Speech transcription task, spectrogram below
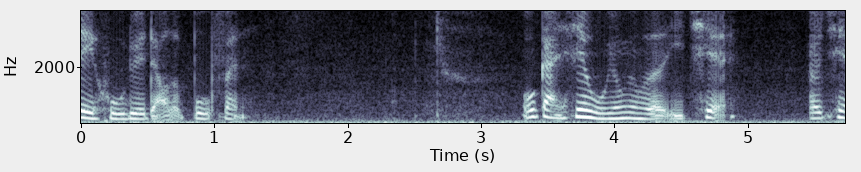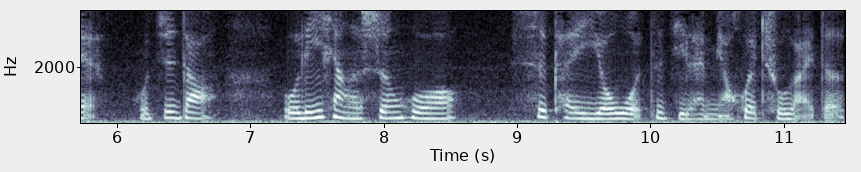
被忽略掉的部分。我感谢我拥有的一切，而且我知道我理想的生活是可以由我自己来描绘出来的。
